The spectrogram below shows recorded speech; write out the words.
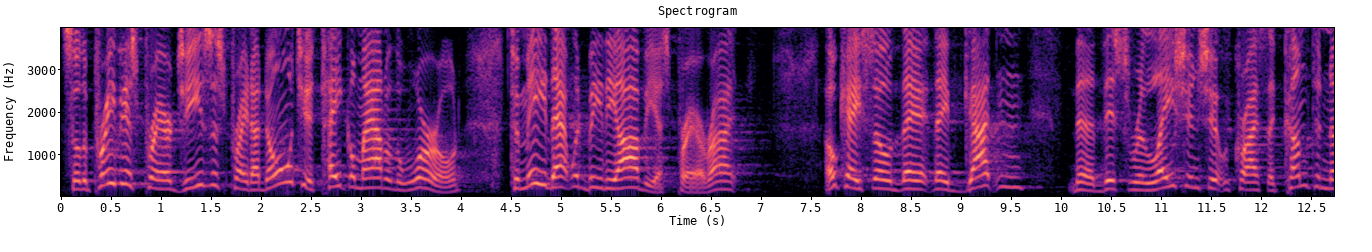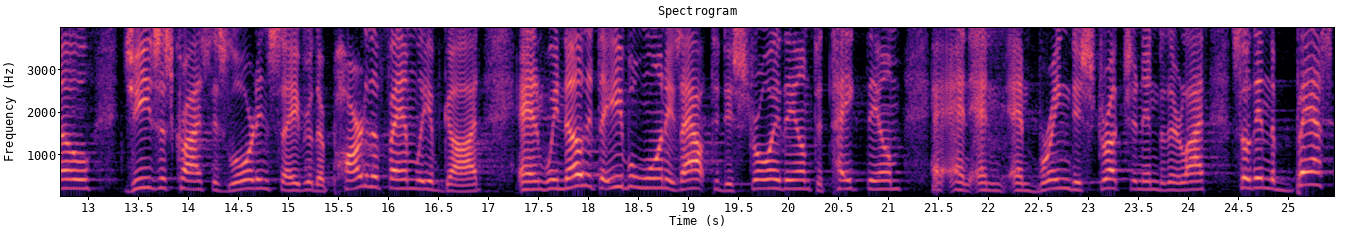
So, the previous prayer, Jesus prayed, I don't want you to take them out of the world. To me, that would be the obvious prayer, right? Okay, so they, they've gotten the, this relationship with Christ. They've come to know Jesus Christ as Lord and Savior. They're part of the family of God. And we know that the evil one is out to destroy them, to take them, and, and, and bring destruction into their life. So then the best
